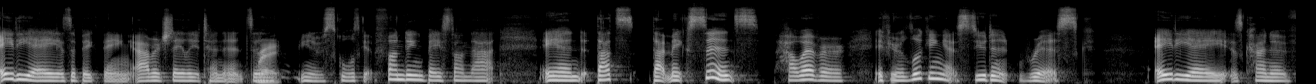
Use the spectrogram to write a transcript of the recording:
ADA is a big thing, average daily attendance, and Right. you know schools get funding based on that, and that's that makes sense. However, if you're looking at student risk, ADA is kind of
